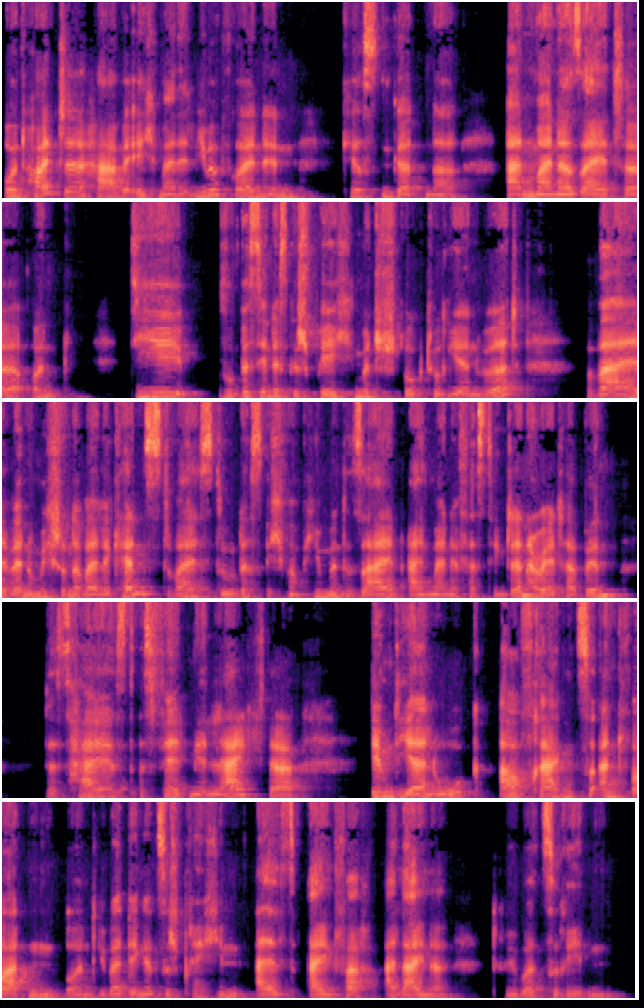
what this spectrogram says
Und heute habe ich meine liebe Freundin Kirsten Göttner an meiner Seite und die so ein bisschen das Gespräch mitstrukturieren wird, weil wenn du mich schon eine Weile kennst, weißt du, dass ich vom Human Design ein Manifesting Generator bin. Das heißt, es fällt mir leichter, im Dialog auf Fragen zu antworten und über Dinge zu sprechen, als einfach alleine drüber zu reden.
